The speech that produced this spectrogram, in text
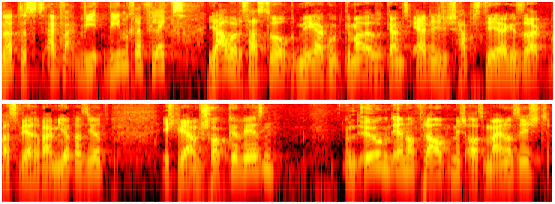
Na, das ist einfach wie, wie ein Reflex. Ja, aber das hast du auch mega gut gemacht. Also ganz ehrlich, ich hab's dir ja gesagt, was wäre bei mir passiert? Ich wäre im Schock gewesen und irgendeiner flaumt mich aus meiner Sicht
